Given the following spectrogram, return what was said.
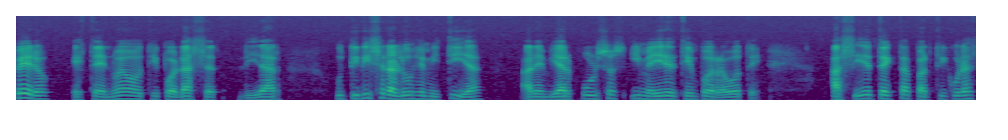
Pero este nuevo tipo de láser, LIDAR, utiliza la luz emitida al enviar pulsos y medir el tiempo de rebote. Así detecta partículas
